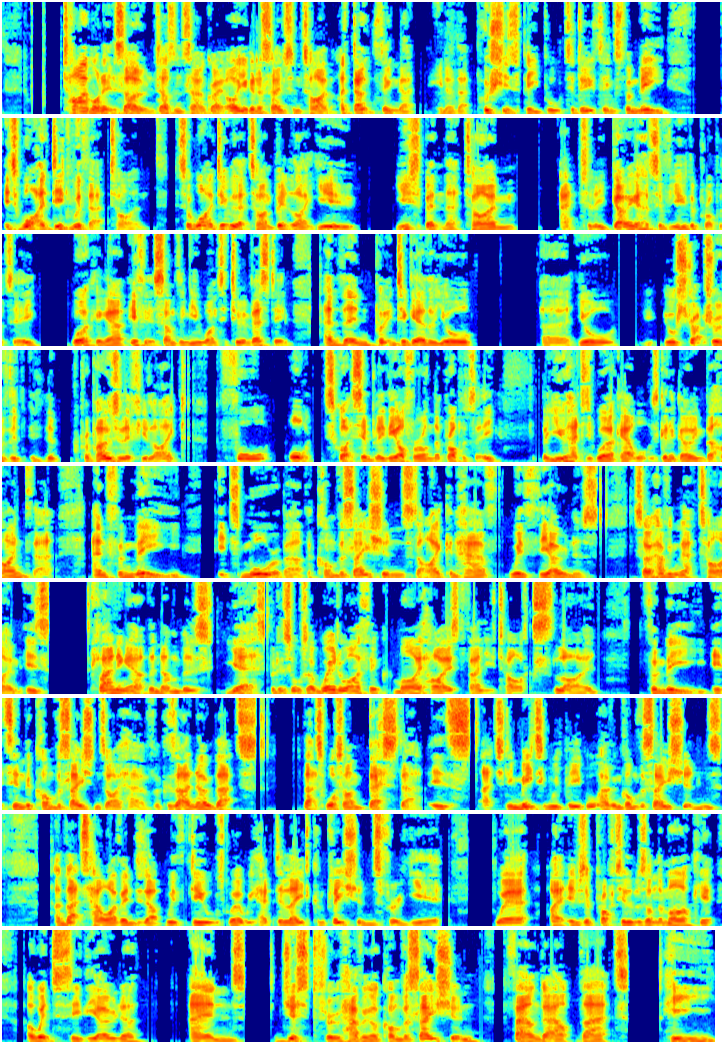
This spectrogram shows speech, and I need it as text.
time on its own doesn't sound great. Oh, you're going to save some time. I don't think that you know that pushes people to do things. For me, it's what I did with that time. So what I do with that time, a bit like you, you spent that time actually going out to view the property, working out if it's something you wanted to invest in, and then putting together your uh, your your structure of the, the proposal, if you like, for or it's quite simply the offer on the property but you had to work out what was going to go in behind that. And for me, it's more about the conversations that I can have with the owners. So having that time is planning out the numbers, yes, but it's also where do I think my highest value tasks lie? For me, it's in the conversations I have because I know that's that's what I'm best at is actually meeting with people, having conversations, and that's how I've ended up with deals where we had delayed completions for a year where I, it was a property that was on the market. I went to see the owner, and just through having a conversation, found out that he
